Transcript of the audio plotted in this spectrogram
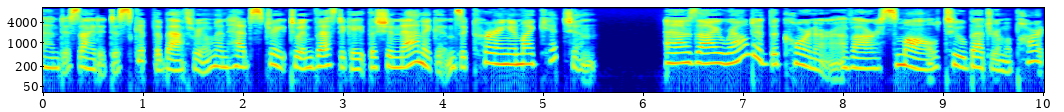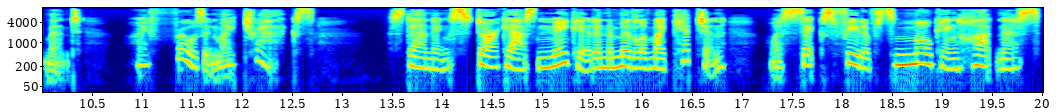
and decided to skip the bathroom and head straight to investigate the shenanigans occurring in my kitchen. As I rounded the corner of our small two bedroom apartment, I froze in my tracks. Standing stark ass naked in the middle of my kitchen was six feet of smoking hotness.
